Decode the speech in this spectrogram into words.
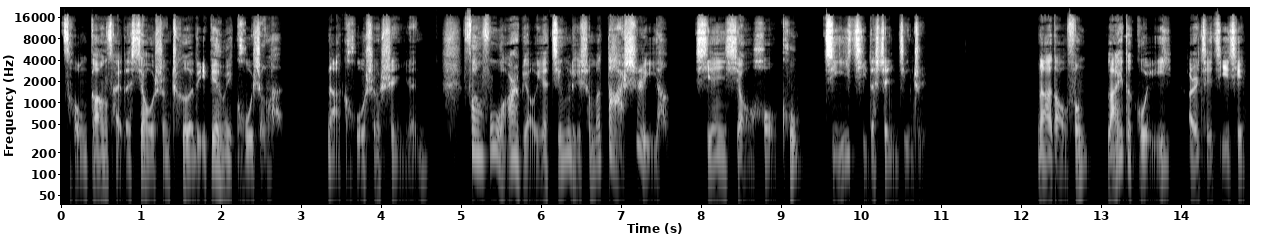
从刚才的笑声彻底变为哭声了。那哭声渗人，仿佛我二表爷经历什么大事一样，先笑后哭，极其的神经质。那道风来的诡异而且急切，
